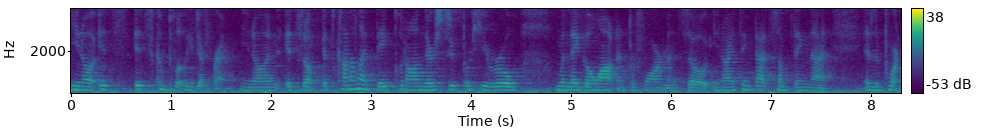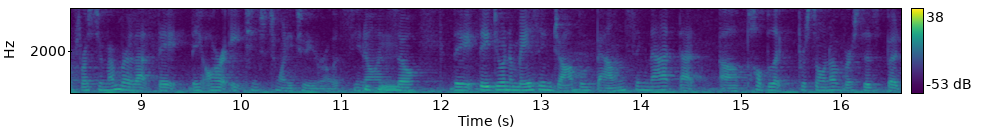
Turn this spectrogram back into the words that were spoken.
you know it's it's completely different. You know, and it's a, it's kind of like they put on their superhero when they go out and perform. And so, you know, I think that's something that is important for us to remember that they they are 18 to 22 year olds. You know, and Mhm. so they they do an amazing job of balancing that that uh, public persona versus but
